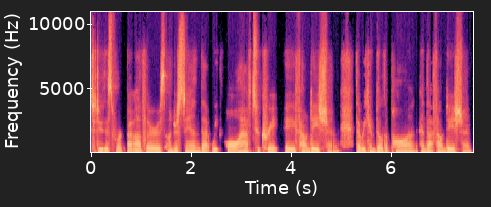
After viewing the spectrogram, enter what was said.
to do this work by others, understand that we all have to create a foundation that we can build upon. And that foundation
